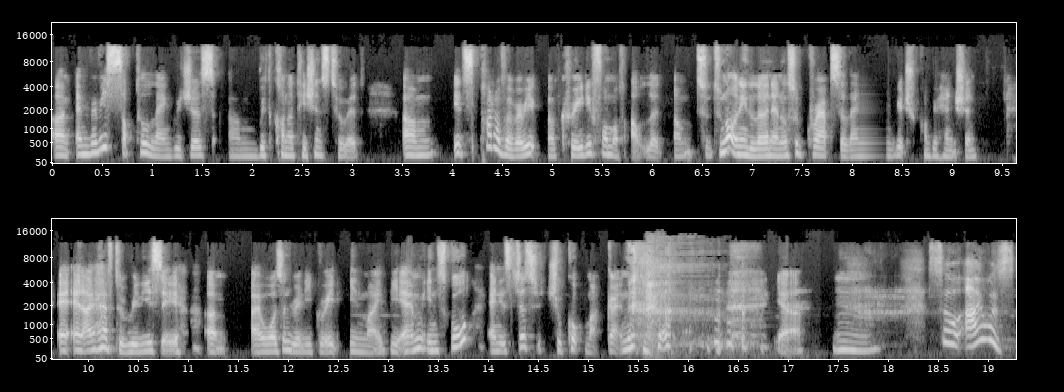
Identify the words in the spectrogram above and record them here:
um, and very subtle languages um, with connotations to it. Um, it's part of a very uh, creative form of outlet um, to, to not only learn and also grasp the language comprehension. And, and I have to really say, um, I wasn't really great in my BM in school, and it's just cukup makan. yeah. Mm. So I was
